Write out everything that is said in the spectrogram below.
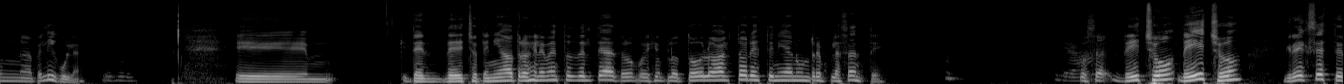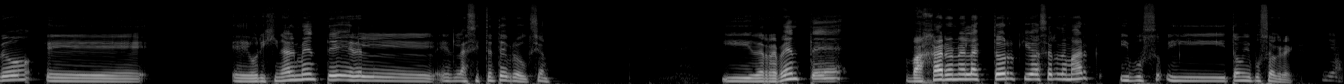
una película. Eh, de, de hecho, tenía otros elementos del teatro, por ejemplo, todos los actores tenían un reemplazante. Cosa- de hecho, de hecho, Greg Sestero eh, eh, originalmente era el, el asistente de producción. Y de repente bajaron al actor que iba a ser de Mark y, puso, y Tommy puso a Greg. Ya.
